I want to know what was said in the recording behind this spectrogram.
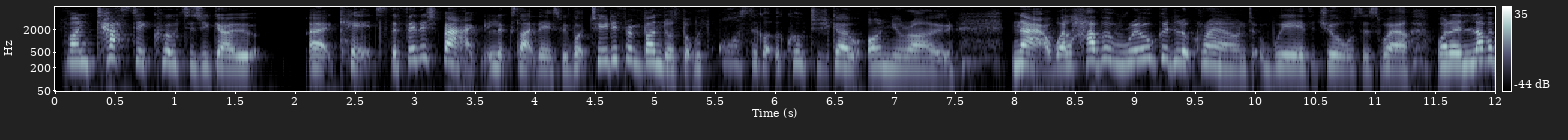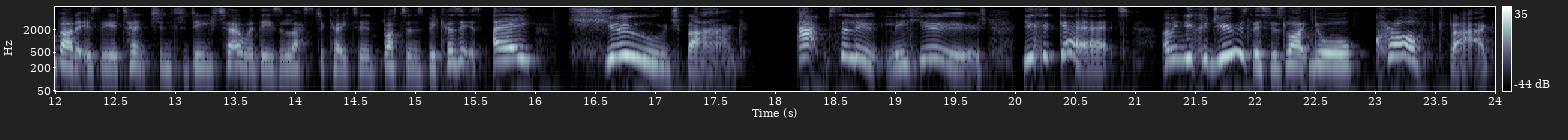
fantastic quilt as you go uh, kits. The finished bag looks like this. We've got two different bundles, but we've also got the quilt as you go on your own. Now, we'll have a real good look round with Jules as well. What I love about it is the attention to detail with these elasticated buttons because it's a huge bag. Absolutely huge. You could get I mean, you could use this as like your craft bag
